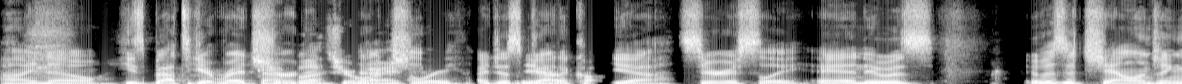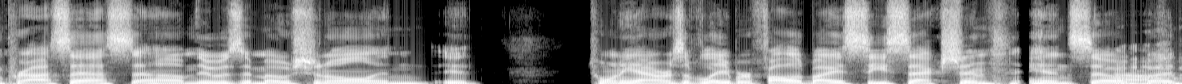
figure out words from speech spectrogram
I know he's about to get redshirted. Actually, I just yeah. got a call. Yeah, seriously, and it was it was a challenging process. Um, it was emotional, and it 20 hours of labor followed by a C-section, and so, oh. but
